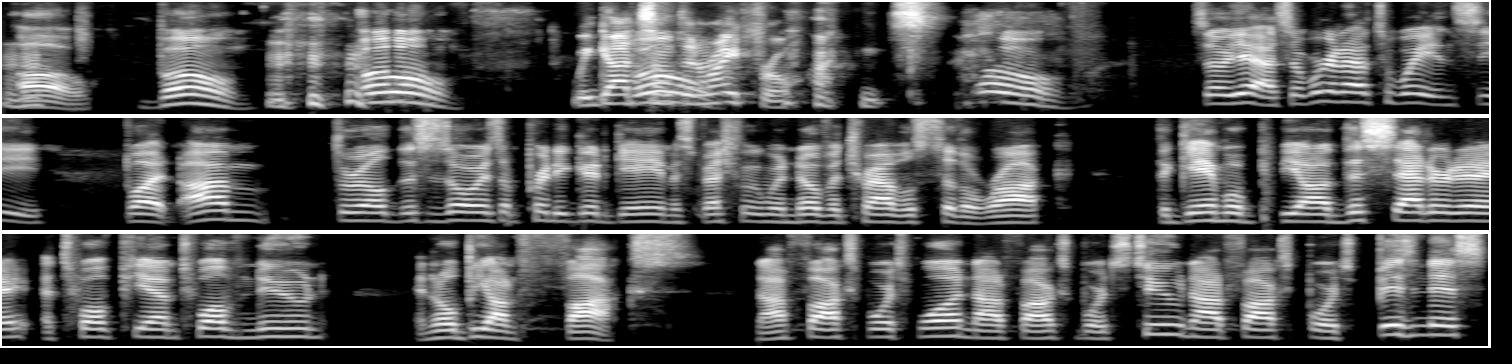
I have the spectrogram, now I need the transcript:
Mm-hmm. Oh, boom. boom. We got boom. something right for once. boom. So, yeah, so we're going to have to wait and see. But I'm thrilled. This is always a pretty good game, especially when Nova travels to the Rock. The game will be on this Saturday at 12 p.m., 12 noon and it'll be on Fox, not Fox Sports 1, not Fox Sports 2, not Fox Sports Business,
